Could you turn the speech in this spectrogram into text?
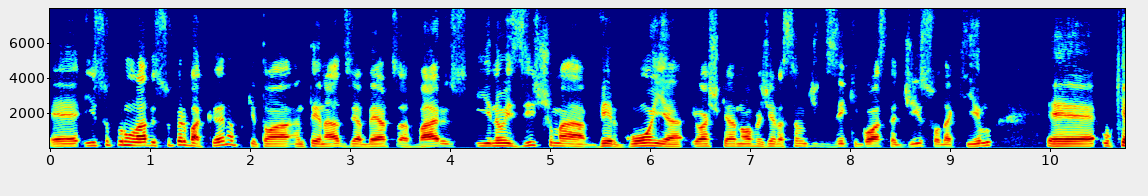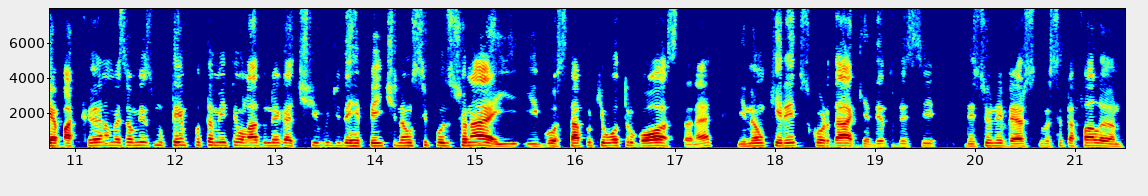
É, isso, por um lado, é super bacana, porque estão antenados e abertos a vários, e não existe uma vergonha, eu acho que é a nova geração, de dizer que gosta disso ou daquilo é, o que é bacana, mas ao mesmo tempo também tem um lado negativo de de repente não se posicionar e, e gostar porque o outro gosta, né? E não querer discordar, que é dentro desse, desse universo que você está falando.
